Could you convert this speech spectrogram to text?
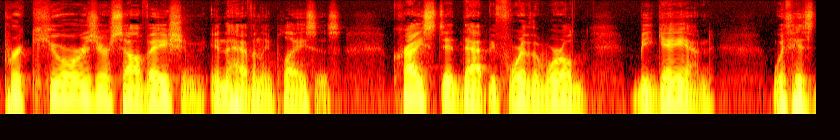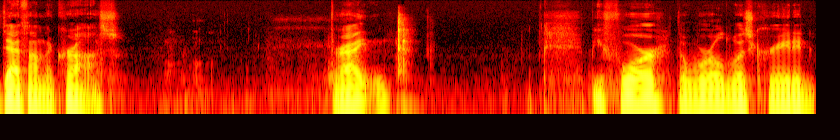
procures your salvation in the heavenly places. Christ did that before the world began with his death on the cross. Right? Before the world was created,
